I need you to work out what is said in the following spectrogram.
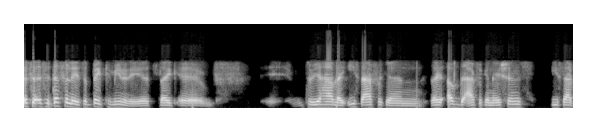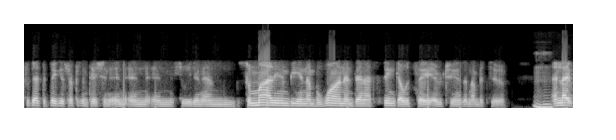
it's a, it's a definitely it's a big community. It's like uh, so you have like East African like of the African nations, East Africa is the biggest representation in in in Sweden, and Somalian being number one, and then I think I would say Eritreans are number 2 mm-hmm. And like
